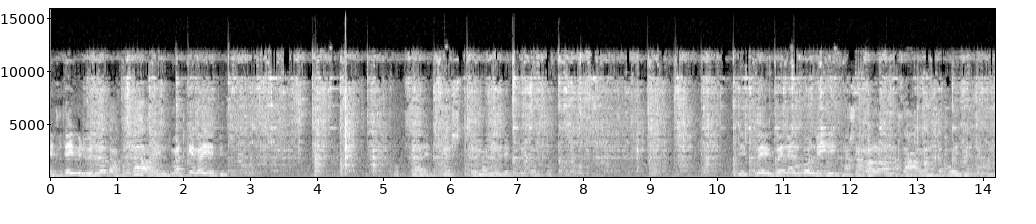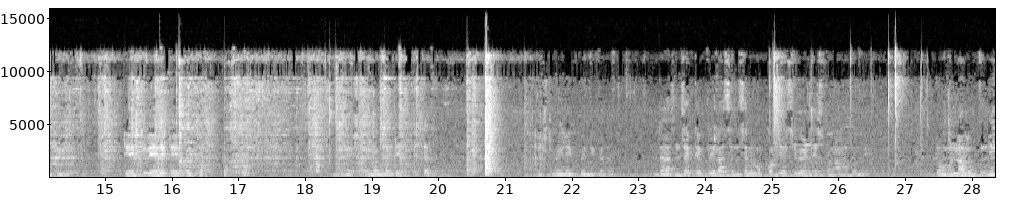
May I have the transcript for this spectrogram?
ఎట్లకాయ విడివిడిగా కాకుండా ఇంత మట్టుకు ఇలా వేయించు. ఒకసారి జస్ట్ ఇలా వేరేట్టు సరిపోతుంది. ఎక్కువ అయిపోయినాయి అనుకోండి మసాలాలో ఉన్న సారం అంతా పోయిందంటే మనకి టేస్ట్ వేరే టేస్ట్ వచ్చేది జస్ట్ ఇలా వేడెక్కితే సరిపోతుంది. జస్ట్ వేడెక్కిపోయినాయి కదా. దాసిన చెక్క ఇప్పుడు ఇలా చిన్న చిన్న ముక్కలు చేసి వేడి చేసుకున్నాం అనుకోండి గమ్మున నలుగుతుంది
